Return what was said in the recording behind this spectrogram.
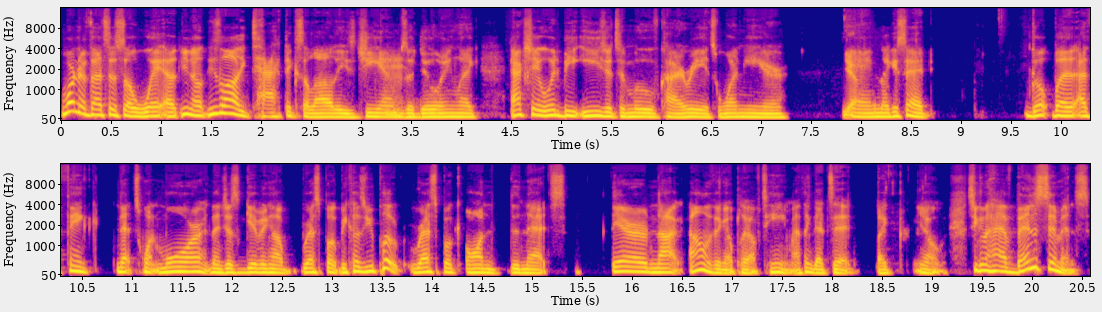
wonder if that's just a way. Uh, you know, these a lot of like, tactics. A lot of these GMs mm-hmm. are doing. Like, actually, it would be easier to move Kyrie. It's one year. Yeah, and like I said, go. But I think Nets want more than just giving up Westbrook because you put Westbrook on the Nets, they're not. I don't think a playoff team. I think that's it. Like you know, so you're gonna have Ben Simmons,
